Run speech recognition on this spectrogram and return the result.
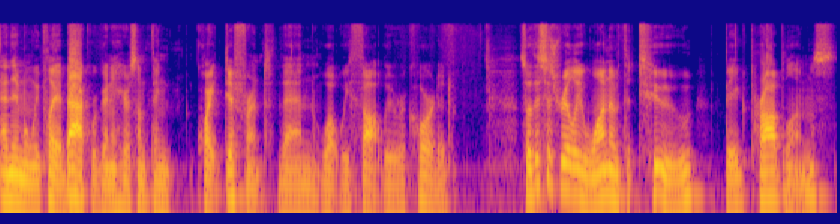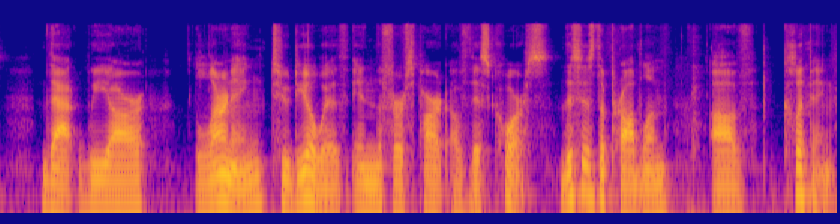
and then when we play it back, we're going to hear something quite different than what we thought we recorded. So this is really one of the two big problems that we are learning to deal with in the first part of this course. This is the problem of clipping.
